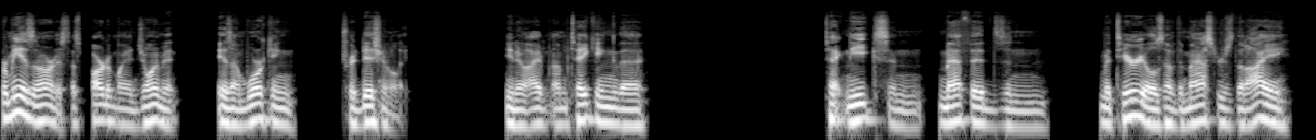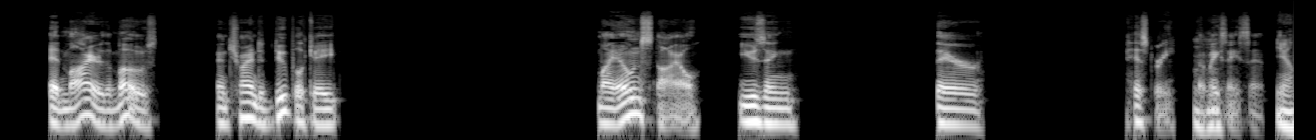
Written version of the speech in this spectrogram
for me as an artist that's part of my enjoyment is i'm working traditionally you know I, i'm taking the techniques and methods and materials of the masters that i admire the most and trying to duplicate my own style using their history if that Mhm. makes any sense Yeah.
